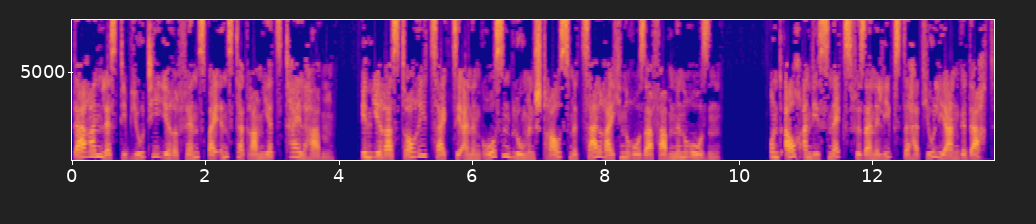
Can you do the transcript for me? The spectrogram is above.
Daran lässt die Beauty ihre Fans bei Instagram jetzt teilhaben. In ihrer Story zeigt sie einen großen Blumenstrauß mit zahlreichen rosafarbenen Rosen. Und auch an die Snacks für seine Liebste hat Julian gedacht,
